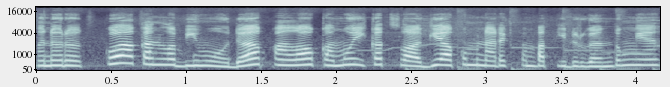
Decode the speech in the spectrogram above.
Menurutku akan lebih mudah kalau kamu ikat selagi aku menarik tempat tidur gantungnya.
